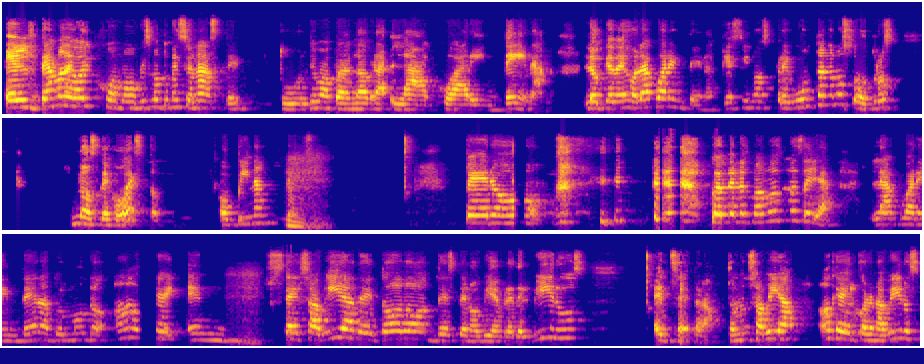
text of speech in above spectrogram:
El tema de hoy, como mismo tú mencionaste, tu última palabra, la cuarentena. Lo que dejó la cuarentena, que si nos preguntan a nosotros, nos dejó esto. ¿Opinan? Pero cuando nos vamos más allá, la cuarentena, todo el mundo, ah, ok, en- se sabía de todo desde noviembre, del virus, etcétera. Todo el mundo sabía, ok, el coronavirus,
